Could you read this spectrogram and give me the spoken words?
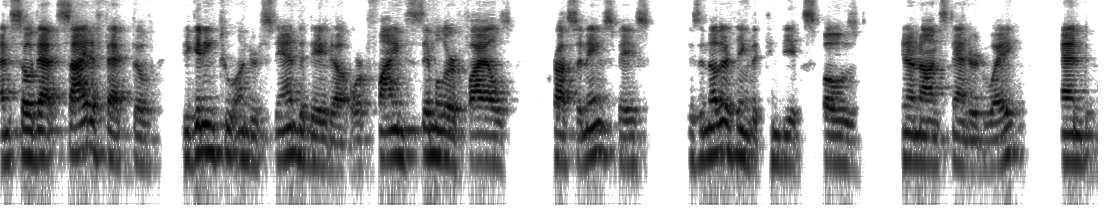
And so that side effect of beginning to understand the data or find similar files across the namespace is another thing that can be exposed in a non-standard way and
